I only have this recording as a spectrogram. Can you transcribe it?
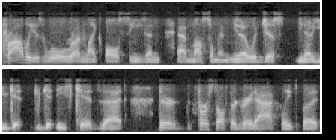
probably as we'll run like all season at Musselman. You know, would just, you know, you get, you get these kids that they're first off they're great athletes but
